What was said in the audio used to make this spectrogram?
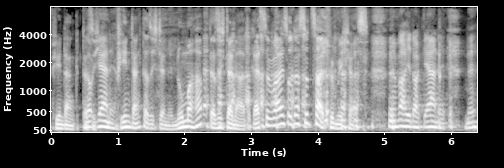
Vielen Dank, dass ja, ich, vielen Dank, dass ich deine Nummer habe, dass ich deine Adresse weiß und dass du Zeit für mich hast. Dann mache ich doch gerne. Ne?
